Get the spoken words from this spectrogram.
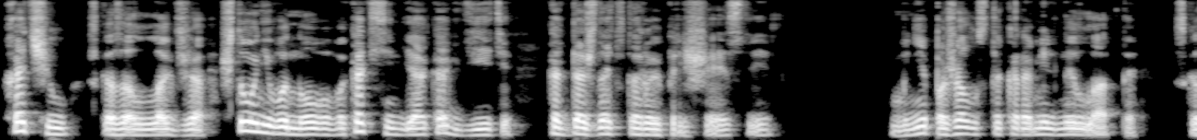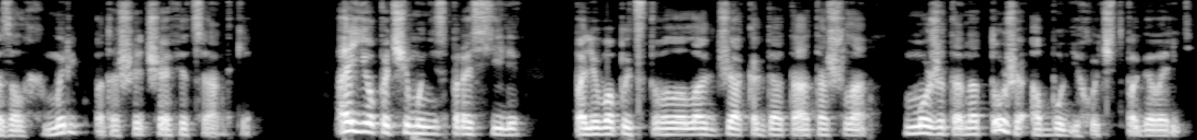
«Хочу», – сказал Ладжа. «Что у него нового? Как семья, как дети? Когда ждать второе пришествие?» «Мне, пожалуйста, карамельный латте», – сказал хмырь подошедшей официантке. «А ее почему не спросили?» – полюбопытствовала Лакджа, когда та отошла. «Может, она тоже о боге хочет поговорить?»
